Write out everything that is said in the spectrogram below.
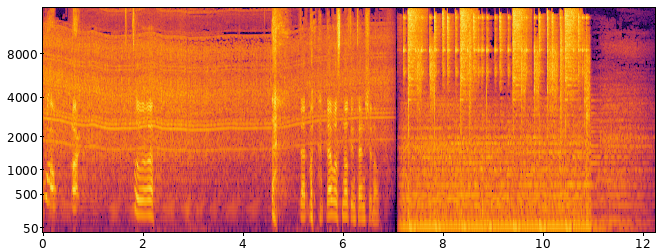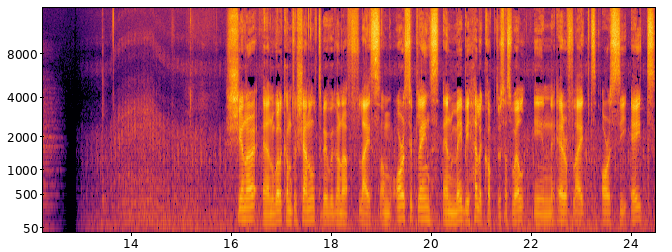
Whoa! Uh. that that was not intentional. Tjenare and welcome to channel. Today we're gonna fly some RC planes and maybe helicopters as well in Aerofly RC8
